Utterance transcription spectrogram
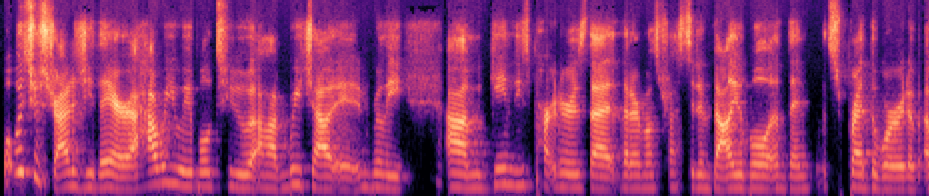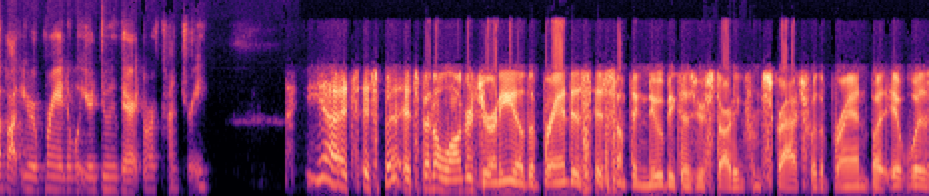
what was your strategy there? How were you able to um, reach out and really um, gain these partners that that are most trusted and valuable, and then spread the word of, about your brand and what you're doing there at North Country? Yeah, it's it's been it's been a longer journey. You know, the brand is is something new because you're starting from scratch with a brand, but it was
